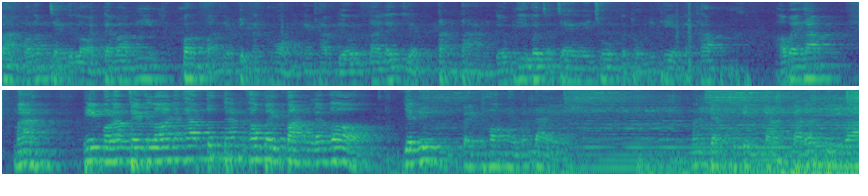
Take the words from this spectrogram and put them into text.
บางหมอลำใจกตลอด แต่ว่ามีความฝันอยากเป็นนักร้องนะครับ เดี๋ยวรายละเอียดต่างๆ เดี๋ยวพี่ก็จะแจ้งในช่วงปฐมนิเทศนะครับ เอาไปครับ มาเพลงหมอลำใจกตลอดนะครับ ทุกท่านเข้าไปฟังแล้วก็อย่าลืมไปท่องให้มันได มันจะเป็นการการันตีว่า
